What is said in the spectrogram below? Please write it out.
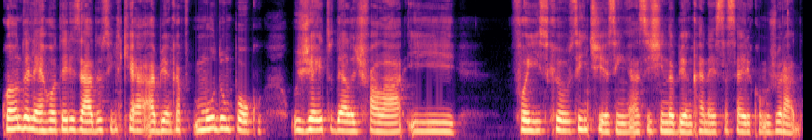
quando ele é roteirizado, eu sinto que a, a Bianca muda um pouco o jeito dela de falar e foi isso que eu senti, assim, assistindo a Bianca nessa série como jurada.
